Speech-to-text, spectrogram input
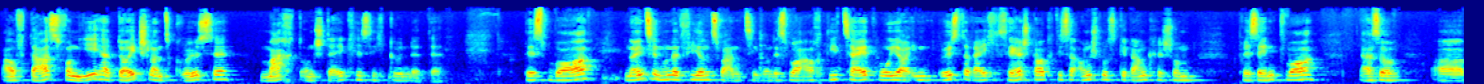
auf das von jeher Deutschlands Größe, Macht und Stärke sich gründete. Das war 1924 und es war auch die Zeit, wo ja in Österreich sehr stark dieser Anschlussgedanke schon präsent war. Also äh,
